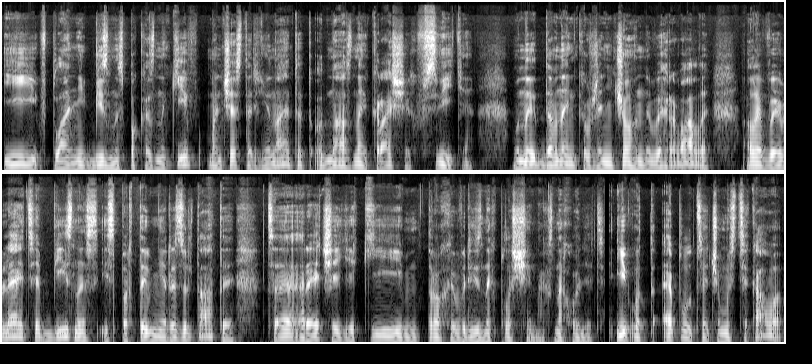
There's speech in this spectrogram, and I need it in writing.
і в плані бізнес-показників Манчестер Юнайтед одна з найкращих в світі. Вони давненько вже нічого не вигравали, але виявляється, бізнес і спортивні результати це речі, які трохи в різних площинах знаходяться. І от Apple це чомусь цікаво.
